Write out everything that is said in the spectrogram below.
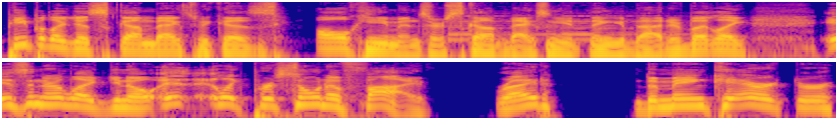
People are just scumbags because all humans are scumbags when you think about it. But, like, isn't there, like, you know, it, like Persona 5, right? The main character,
